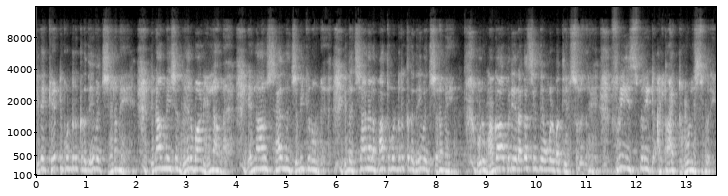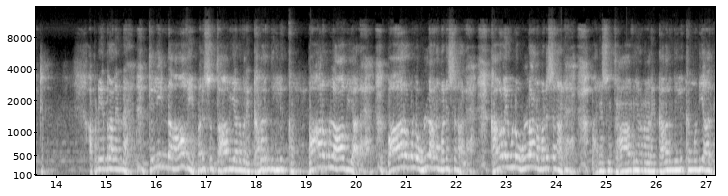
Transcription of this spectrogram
இதை கேட்டுக்கொண்டிருக்கிற தேவ ஜனமே டினாமினேஷன் வேறுபாடு இல்லாம எல்லாரும் சேர்ந்து ஜெபிக்கணும்னு இந்த சேனலை பார்த்து கொண்டிருக்கிற தெய்வ ஜனமே ஒரு மகா பெரிய ரகசியத்தை உங்கள் மத்தியில் சொல்லுகிறேன். Free spirit attract holy spirit அப்படி என்றால் என்ன? தெளிந்த ஆவி பரிசுத்த ஆவியானவரை கவர்ந்து இழுக்கும் பாரமுள்ள ஆவியால பாரமுள்ள உள்ளான மனுஷனால கவலை உள்ள உள்ளான மனுஷனால பரிசுத்த ஆவியானவரை கவர்ந்து இழுக்க முடியாது.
